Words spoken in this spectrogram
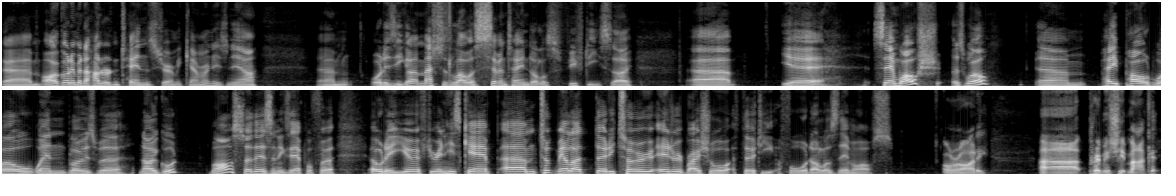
Um, I got him at 110s, Jeremy Cameron. He's now, um, what is he? Got matched as low as $17.50. So, uh, yeah. Sam Walsh as well. Um, he polled well when Blues were no good. Miles, so there's an example for LDU if you're in his camp. Um, Touk Miller 32, Andrew Brayshaw $34 there, Miles. Alrighty. Uh, premiership market.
